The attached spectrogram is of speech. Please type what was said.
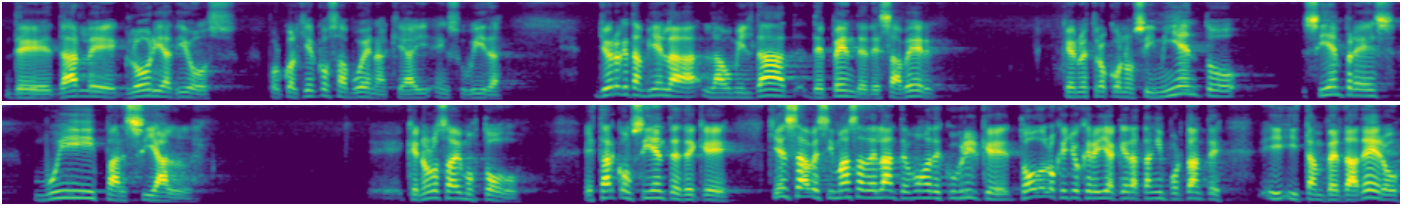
de darle gloria a Dios por cualquier cosa buena que hay en su vida. Yo creo que también la, la humildad depende de saber que nuestro conocimiento siempre es muy parcial eh, que no lo sabemos todo. Estar conscientes de que, quién sabe si más adelante vamos a descubrir que todo lo que yo creía que era tan importante y, tan verdadero,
